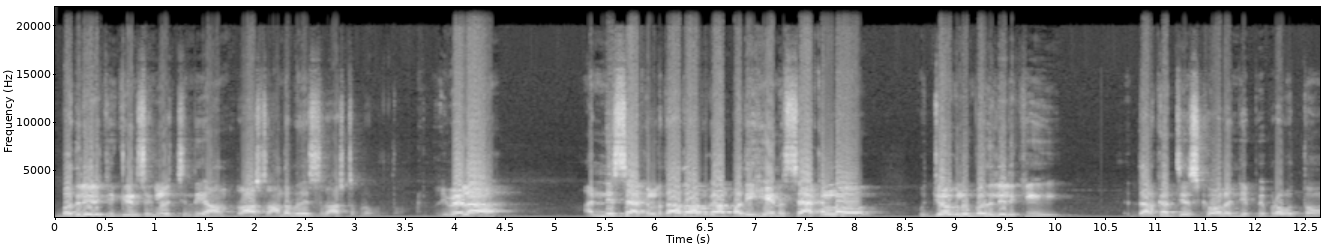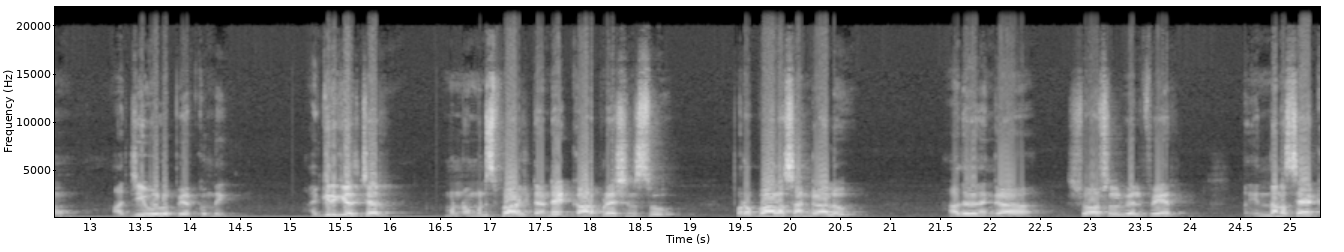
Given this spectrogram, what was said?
బదిలీలకి గ్రీన్ సిగ్నల్ వచ్చింది ఆం- రాష్ట్ర ఆంధ్రప్రదేశ్ రాష్ట్ర ప్రభుత్వం. ఈవేళ అన్ని శాఖల్లో దాదాపుగా పదిహేను శాఖల్లో ఉద్యోగులు బదిలీలకి దరఖాస్తు చేసుకోవాలని చెప్పి ప్రభుత్వం ఆ జీవోలో పేర్కొంది. అగ్రికల్చర్ మున్సిపాలిటీ అంటే కార్పొరేషన్స్ పురపాలక సంఘాలు అదేవిధంగా సోషల్ వెల్ఫేర్ ఇంధన శాఖ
